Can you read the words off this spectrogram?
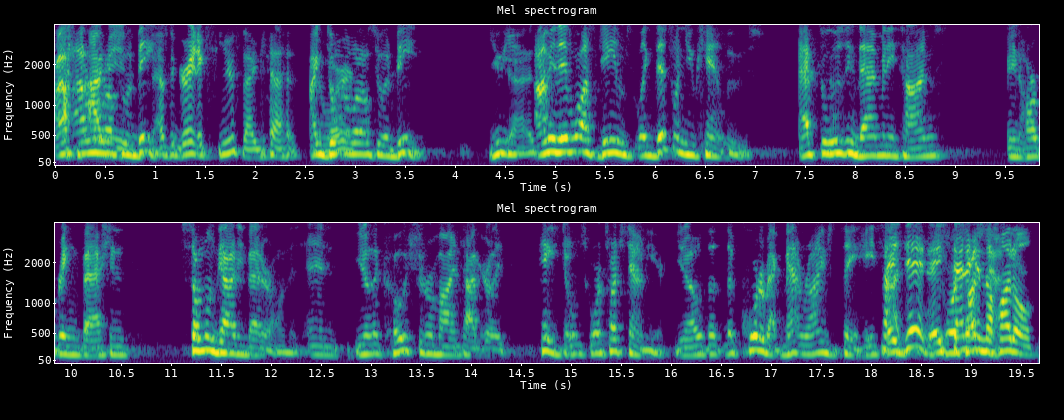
I, I don't know what else it would be. That's a great excuse, I guess. I don't know what else it would be. You, Yeah, I mean, they've lost games like this one. You can't lose after losing that many times in heartbreaking fashion. Someone's got to be better on this, and you know the coach should remind Todd Gurley, "Hey, don't score a touchdown here." You know the, the quarterback Matt Ryan should say, "Hey, Todd." They did. They said it in the touchdown." huddle.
